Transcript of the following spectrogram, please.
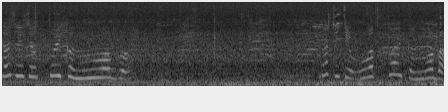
Да сейчас только много. Да сейчас вот только много.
